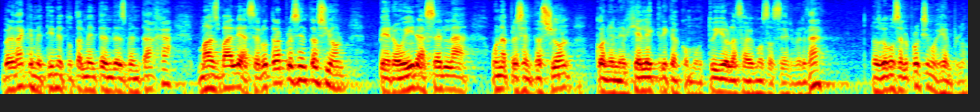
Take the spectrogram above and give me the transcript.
¿verdad que me tiene totalmente en desventaja? Más vale hacer otra presentación, pero ir a hacerla una presentación con energía eléctrica como tú y yo la sabemos hacer, ¿verdad? Nos vemos en el próximo ejemplo.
